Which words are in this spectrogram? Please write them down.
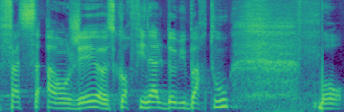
face à Angers. Score final, deux buts partout. Bon,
